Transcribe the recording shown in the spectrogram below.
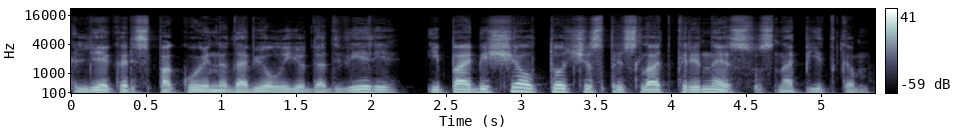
Лекарь спокойно довел ее до двери и пообещал тотчас прислать Кринессу с напитком.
